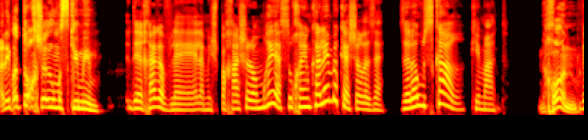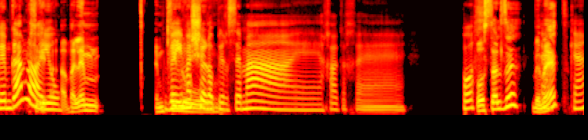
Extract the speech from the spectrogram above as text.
אני בטוח שהיו מסכימים. דרך אגב, למשפחה של עמרי עשו חיים קלים בקשר לזה. זה לא הוזכר כמעט. נכון. והם גם לא זה- היו. אבל הם, הם כאילו... ואימא שלו פרסמה אה, אחר כך אה, פוסט. פוסט על זה? באמת? כן.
